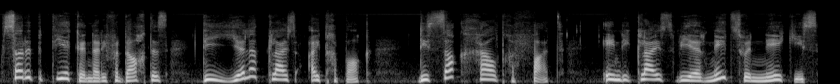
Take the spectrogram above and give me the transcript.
sou dit beteken dat die verdagtes die hele kluis uitgepak, die sak geld gevat en die kluis weer net so netjies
